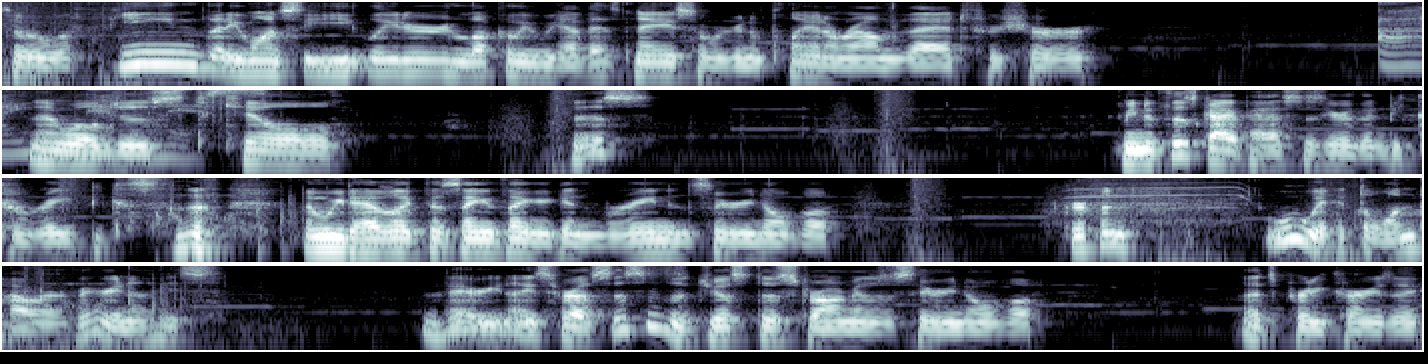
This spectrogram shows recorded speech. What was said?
So a fiend that he wants to eat later. Luckily we have Eithne, so we're gonna plan around that for sure. I Then we'll just miss. kill this. I mean, if this guy passes here, that'd be great because then we'd have like the same thing again. Braenn and Ciri Nova. Griffin. Ooh, it hit the one power. Very nice. Very nice for us. This is just as strong as a Ciri Nova. That's pretty crazy.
